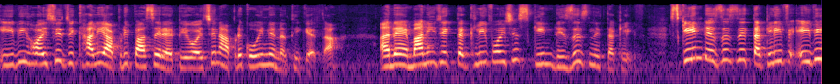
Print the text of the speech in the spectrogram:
એવી હોય છે જે ખાલી આપણી પાસે રહેતી હોય છે ને આપણે કોઈને નથી કહેતા. અને એમાંની જે એક તકલીફ હોય છે, સ્કિન ડિઝીઝની તકલીફ. સ્કિન ડિઝીઝની તકલીફ એવી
